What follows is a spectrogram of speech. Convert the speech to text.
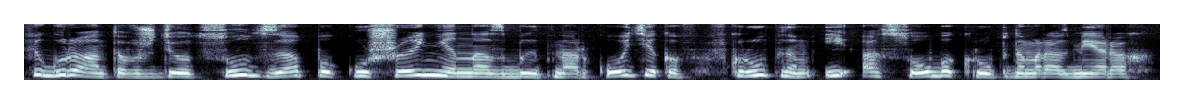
Фигурантов ждет суд за покушение на сбыт наркотиков в крупном и особо крупном размерах.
